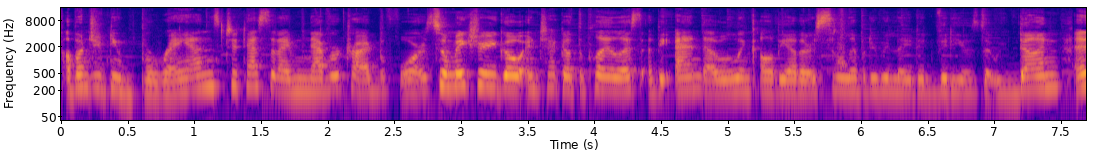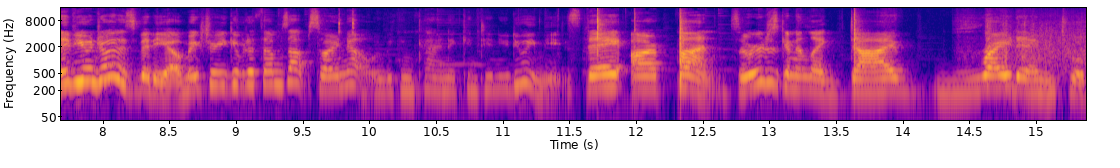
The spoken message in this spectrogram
a bunch of new brands to test that I've never tried before. So make sure you go and check out the playlist at the end. I will link all the other celebrity related videos that we've done. And if you enjoy this video, make sure you give it a thumbs up so I know we can kind of continue doing these. They are fun. So we're just gonna like dive right into a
